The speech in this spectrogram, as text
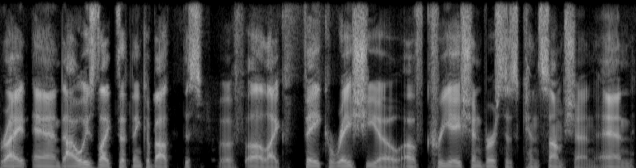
right? And I always like to think about this uh, like fake ratio of creation versus consumption. And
